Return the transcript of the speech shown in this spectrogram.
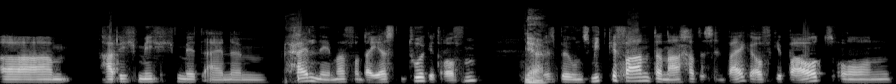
ähm, habe ich mich mit einem Teilnehmer von der ersten Tour getroffen. Ja. Er ist bei uns mitgefahren, danach hat er sein Bike aufgebaut und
